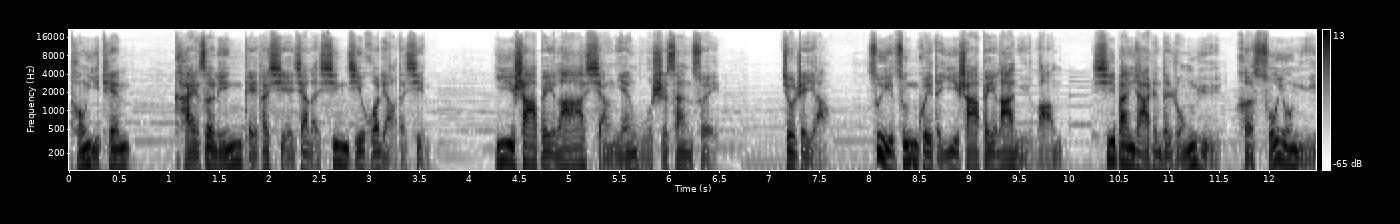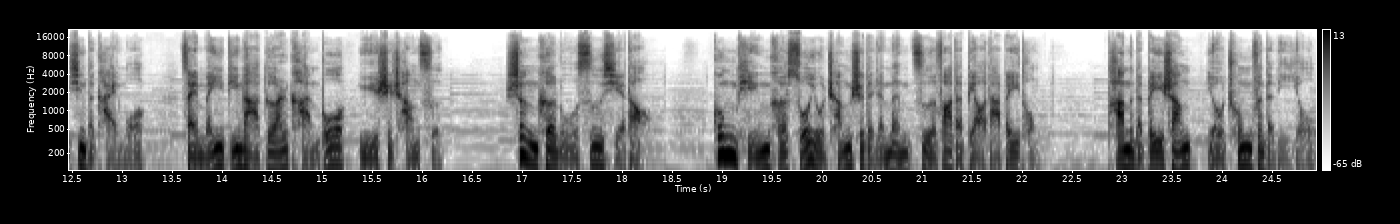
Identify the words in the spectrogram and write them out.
同一天，凯瑟琳给她写下了心急火燎的信。伊莎贝拉享年五十三岁，就这样，最尊贵的伊莎贝拉女王，西班牙人的荣誉和所有女性的楷模，在梅迪纳德尔坎波与世长辞。圣克鲁斯写道：“宫廷和所有城市的人们自发地表达悲痛，他们的悲伤有充分的理由，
